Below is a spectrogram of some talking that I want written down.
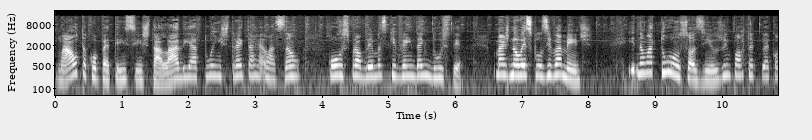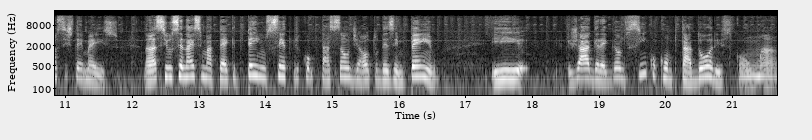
uma alta competência instalada e atua em estreita relação com os problemas que vêm da indústria, mas não exclusivamente. E não atuam sozinhos. O importante do ecossistema é isso. Né? Se o Senai Cimatec tem um centro de computação de alto desempenho e já agregando cinco computadores com uma,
